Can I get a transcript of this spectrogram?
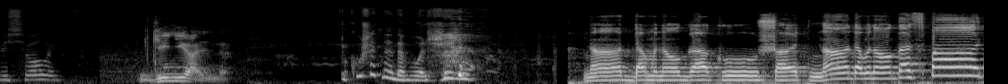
веселый. Гениально. Кушать надо больше. Надо много кушать, надо много спать,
